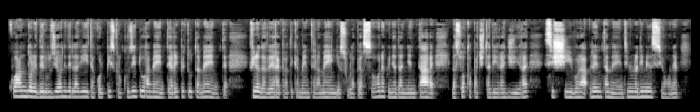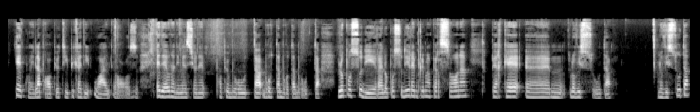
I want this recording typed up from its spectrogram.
quando le delusioni della vita colpiscono così duramente, ripetutamente, fino ad avere praticamente la meglio sulla persona, quindi ad annientare la sua capacità di reagire, si scivola lentamente in una dimensione che è quella proprio tipica di Wild Rose ed è una dimensione proprio brutta, brutta, brutta, brutta. Lo posso dire, lo posso dire in prima persona perché ehm, l'ho vissuta. L'ho vissuta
